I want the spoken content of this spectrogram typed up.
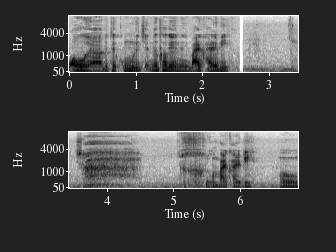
어우, 야, 밑에 국물이 찐득하게 있는 말갈비. 자, 하, 이건 말갈비. 어우.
